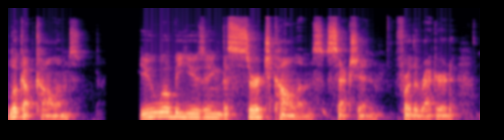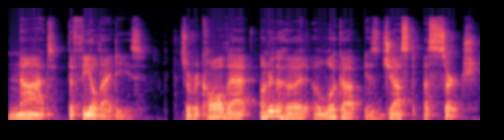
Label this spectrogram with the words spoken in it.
lookup columns, you will be using the search columns section for the record, not the field IDs. So recall that under the hood, a lookup is just a search.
